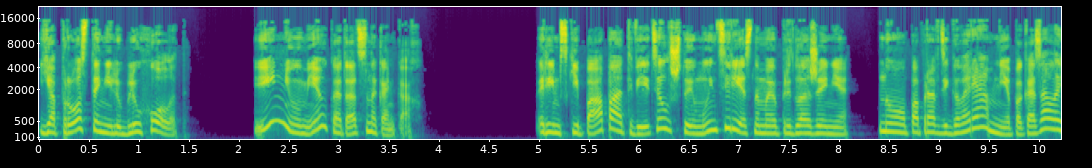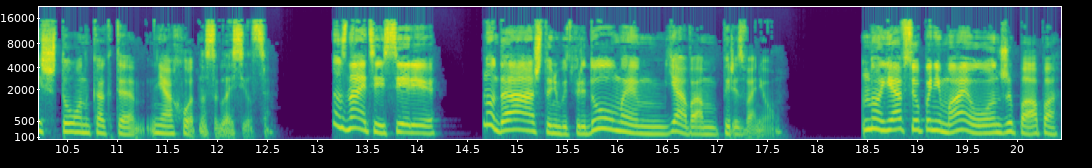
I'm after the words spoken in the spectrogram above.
Я просто не люблю холод. И не умею кататься на коньках. Римский папа ответил, что ему интересно мое предложение, но, по правде говоря, мне показалось, что он как-то неохотно согласился. Знаете, из серии «Ну да, что-нибудь придумаем, я вам перезвоню». Но я все понимаю, он же папа.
